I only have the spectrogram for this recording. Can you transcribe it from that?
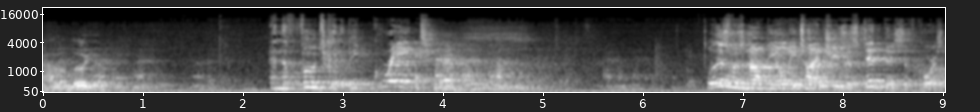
Hallelujah. And the food's going to be great. Yeah. Well, this was not the only time Jesus did this, of course.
